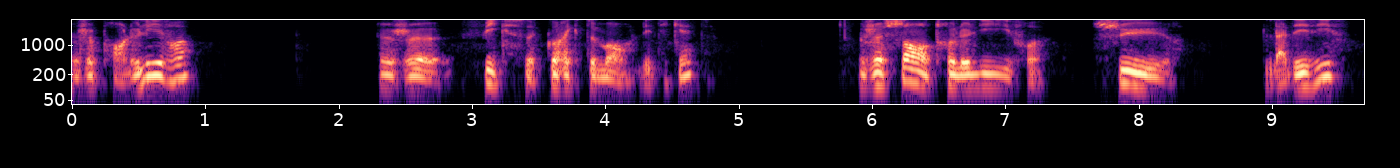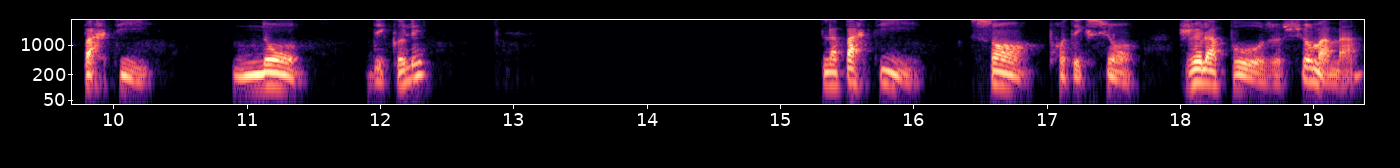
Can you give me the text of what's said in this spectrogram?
Je prends le livre, je fixe correctement l'étiquette, je centre le livre sur l'adhésif, partie non décollée. La partie sans protection, je la pose sur ma main.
